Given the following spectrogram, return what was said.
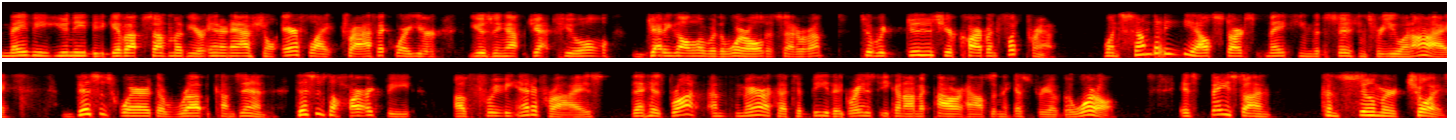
maybe you need to give up some of your international air flight traffic where you're using up jet fuel, jetting all over the world, et cetera, to reduce your carbon footprint. When somebody else starts making the decisions for you and I, this is where the rub comes in. This is the heartbeat of free enterprise that has brought America to be the greatest economic powerhouse in the history of the world. It's based on consumer choice.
